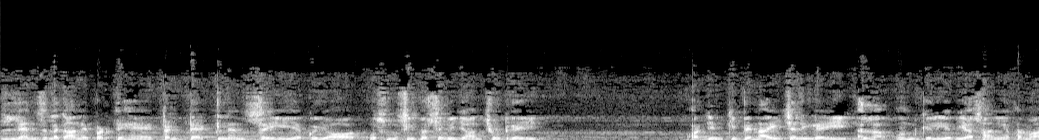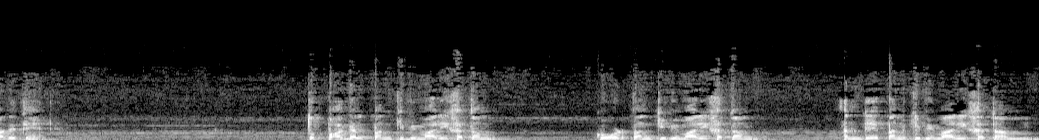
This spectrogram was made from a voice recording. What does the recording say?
लेंस लगाने पड़ते हैं कंटेक्ट लेंस से ही या कोई और, उस मुसीबत से भी जान छूट गई। और जिनकी बिनाई चली गई, अल्लाह उनके लिए भी आसानियाँ फरमा देते हैं। तो पागलपन की बीमारी खत्म, कोड़पन की बीमारी खत्म अंधेपन की बीमारी खत्म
